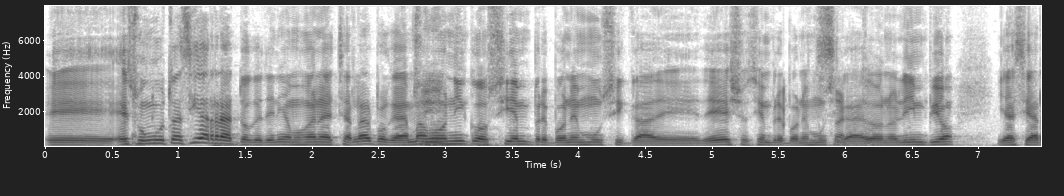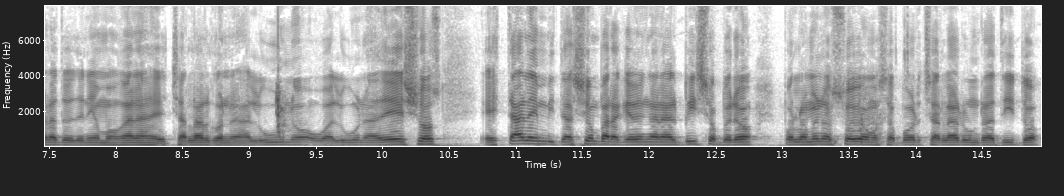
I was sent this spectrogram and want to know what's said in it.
Eh, es un gusto, hacía rato que teníamos ganas de charlar, porque además Sí. vos, Nico, siempre ponés música de, de ellos, siempre ponés música de Don Olimpio, y hacía rato que teníamos ganas de charlar con alguno o alguna de ellos. Está la invitación para que vengan al piso, pero por lo menos hoy vamos a poder charlar un ratito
